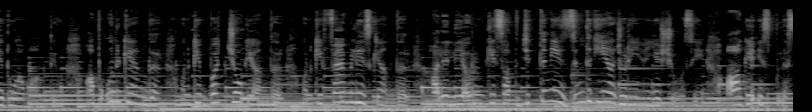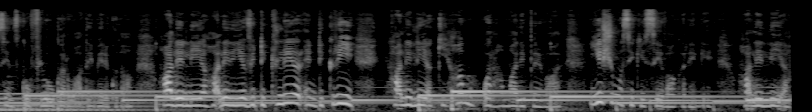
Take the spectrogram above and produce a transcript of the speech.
ये दुआ मांगती हूँ। आप उनके अंदर, उनके बच्चों के अंदर, उनकी फैमिलीज़ के अंदर हाले लिया और उनके साथ जितनी जिंदगियाँ जुड़ी हैं यीशु मसीह, आगे इस ब्लेसिंग्स को फ्लो करवा दे मेरे खुदा। Hallelujah hallelujah we declare and decree hallelujah कि हम और हमारे परिवार यीशु मसीह की सेवा करेंगे। हालेलुया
